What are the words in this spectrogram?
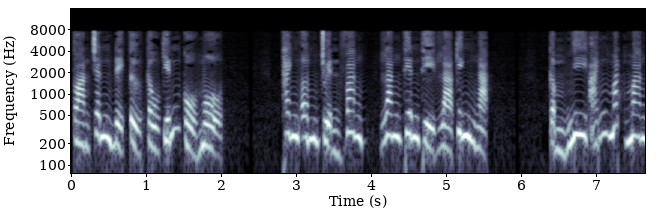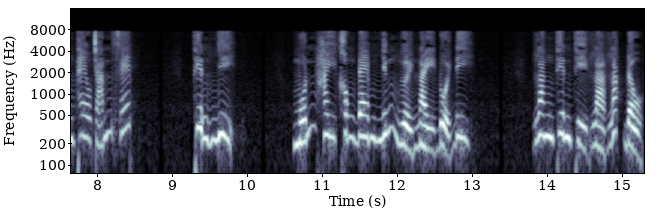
Toàn chân đệ tử cầu kiến cổ mộ. Thanh âm truyền vang, lăng thiên thì là kinh ngạc. Cầm nhi ánh mắt mang theo chán ghét. Thiên nhi. Muốn hay không đem những người này đuổi đi. Lăng thiên thì là lắc đầu.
